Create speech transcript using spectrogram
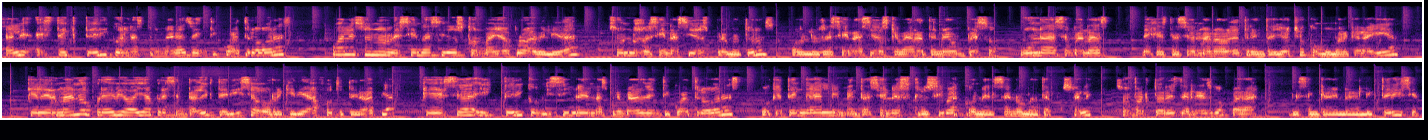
¿sale? está ictérico en las primeras 24 horas ¿Cuáles son los recién nacidos con mayor probabilidad? ¿Son los recién nacidos prematuros o los recién nacidos que van a tener un peso unas semanas de gestación menor de 38 como marca la guía? Que el hermano previo haya presentado ictericia o requería fototerapia, que sea ictérico visible en las primeras 24 horas o que tenga alimentación exclusiva con el seno materno, ¿sale? Son factores de riesgo para desencadenar la ictericia.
